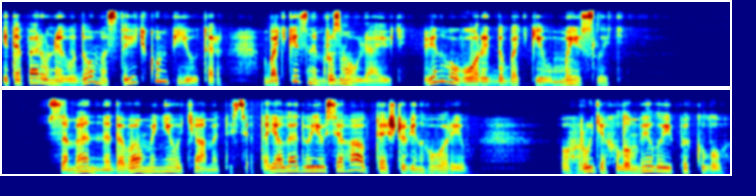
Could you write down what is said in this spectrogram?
і тепер у них вдома стоїть комп'ютер. Батьки з ним розмовляють. Він говорить до батьків, мислить. Семен не давав мені отямитися, та я ледве й осягав те, що він говорив. У грудях ломило і пекло.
